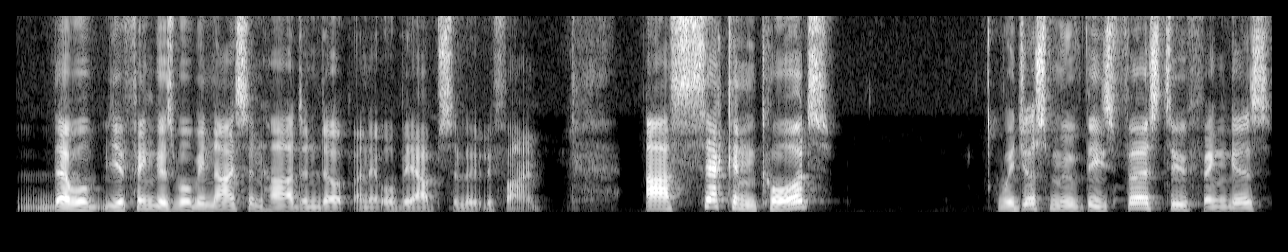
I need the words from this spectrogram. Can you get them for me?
there will, your fingers will be nice and hardened up and it will be absolutely fine. Our second chord we just move these first two fingers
